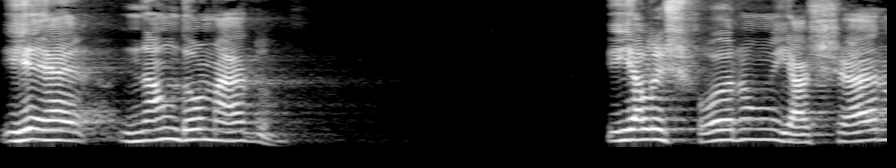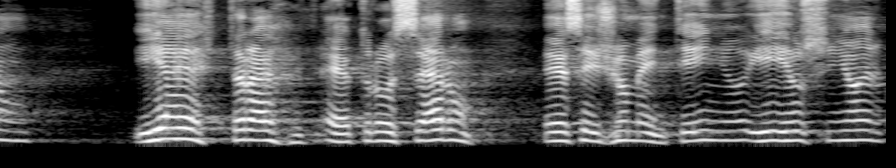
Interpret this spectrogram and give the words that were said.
e é não domado. E eles foram e acharam e é, tra, é, trouxeram esse jumentinho e o Senhor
